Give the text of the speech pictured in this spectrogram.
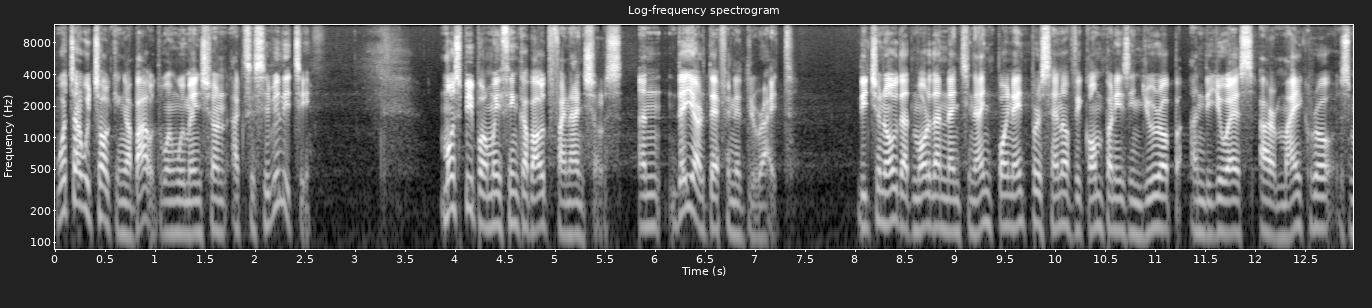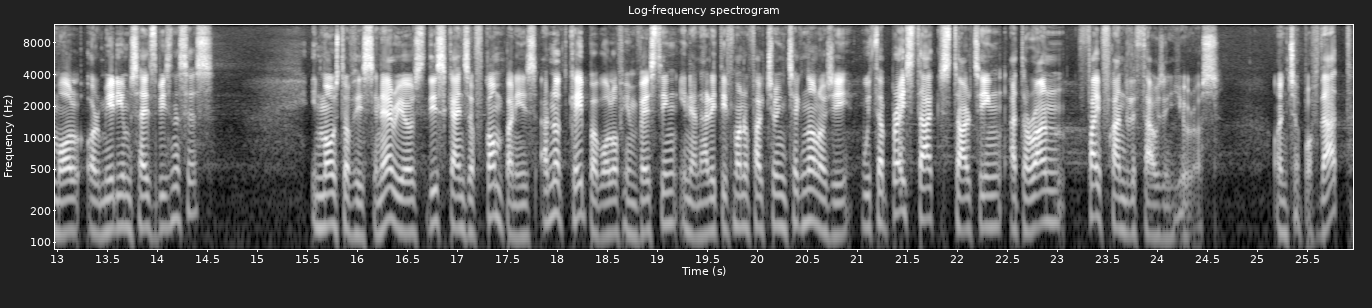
what are we talking about when we mention accessibility? Most people may think about financials, and they are definitely right. Did you know that more than 99.8% of the companies in Europe and the US are micro, small, or medium-sized businesses? In most of these scenarios, these kinds of companies are not capable of investing in an additive manufacturing technology with a price tag starting at around 500,000 euros. On top of that,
